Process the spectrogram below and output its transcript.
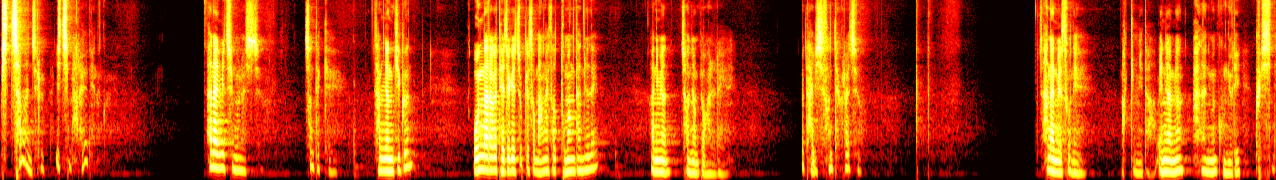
비참한지를 잊지 말아야 되는 거예요. 하나님이 질문하시죠. 선택해. 3년 기근? 온 나라가 대적에 쫓겨서 망해서 도망 다닐래? 아니면 전염병 할래? 다윗이 선택을 하죠. 하나님의 손에 맡깁니다. 왜냐하면 하나님은 공률이 크시니.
